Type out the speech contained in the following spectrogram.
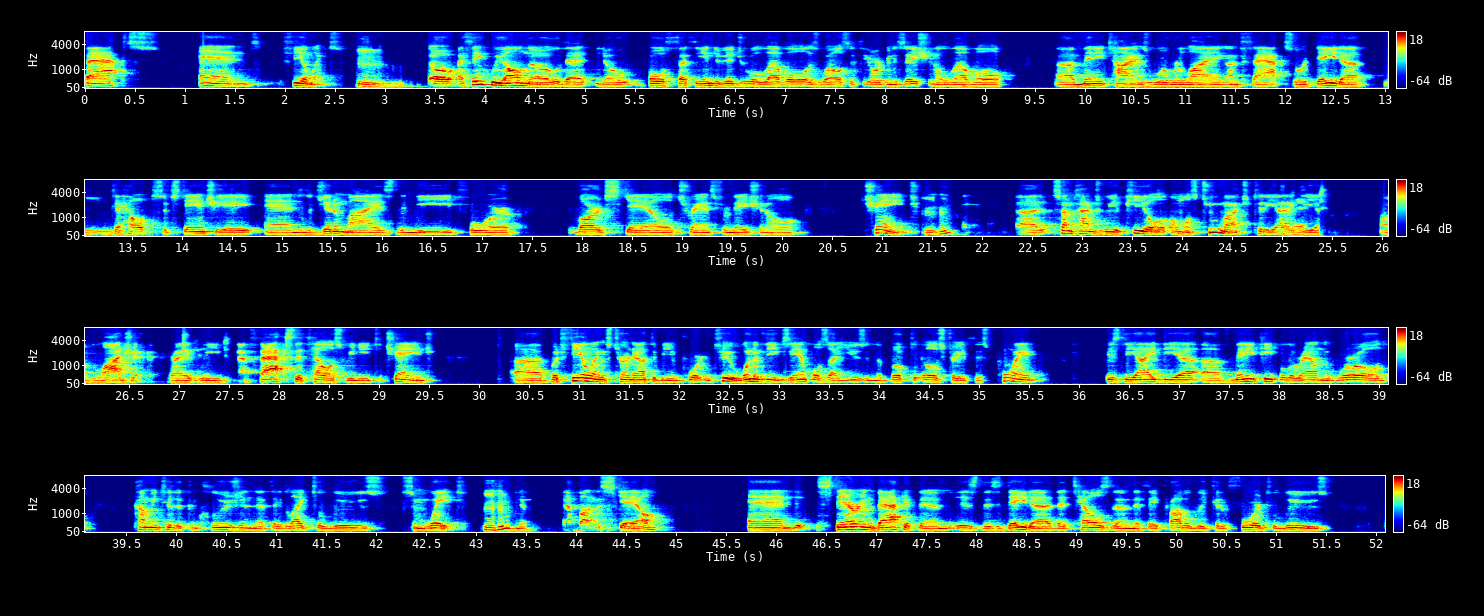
facts and feelings. Mm. So I think we all know that, you know, both at the individual level as well as at the organizational level, uh, many times we're relying on facts or data mm. to help substantiate and legitimize the need for large scale transformational change. Mm-hmm. Uh, sometimes we appeal almost too much to the Correct. idea of logic, right? We have facts that tell us we need to change. Uh, but feelings turn out to be important too. One of the examples I use in the book to illustrate this point is the idea of many people around the world coming to the conclusion that they'd like to lose some weight. Mm-hmm. You know, step on the scale, and staring back at them is this data that tells them that they probably could afford to lose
